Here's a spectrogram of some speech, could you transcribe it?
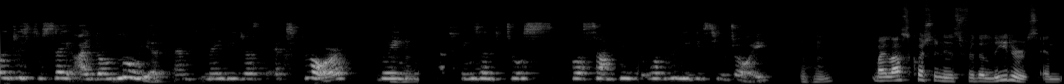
courageous to say, I don't know yet, and maybe just explore doing mm-hmm. things and choose for something what really gives you joy. Mm-hmm. My last question is for the leaders in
